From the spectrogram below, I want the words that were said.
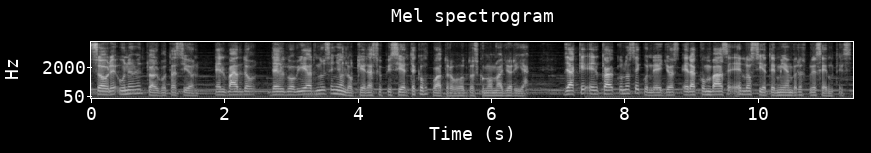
Sobre una eventual votación, el bando del gobierno señaló que era suficiente con cuatro votos como mayoría, ya que el cálculo según ellos era con base en los siete miembros presentes.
